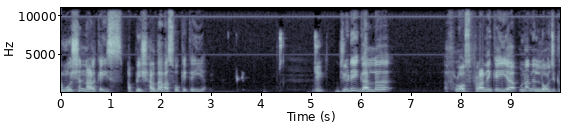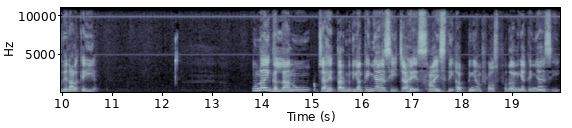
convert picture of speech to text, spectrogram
ਇਮੋਸ਼ਨ ਨਾਲ ਕਹੀ ਸ- ਆਪਣੀ ਸ਼ਰਧਾ ਵਸ ਹੋ ਕੇ ਕਹੀ ਆ। ਜੀ। ਜਿਹੜੀ ਗੱਲ ਫਿਲਾਸਫਰਾਂ ਨੇ ਕਹੀ ਆ ਉਹਨਾਂ ਨੇ ਲੌਜੀਕ ਦੇ ਨਾਲ ਕਹੀ ਆ। ਉਹਨਾਂ ਹੀ ਗੱਲਾਂ ਨੂੰ ਚਾਹੇ ਧਰਮ ਦੀਆਂ ਕਹੀਆਂ ਸੀ ਚਾਹੇ ਸਾਇੰਸ ਦੀ ਆਪਣੀਆਂ ਫਿਲਾਸਫਰਾਂ ਦੀਆਂ ਕਹੀਆਂ ਸੀ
